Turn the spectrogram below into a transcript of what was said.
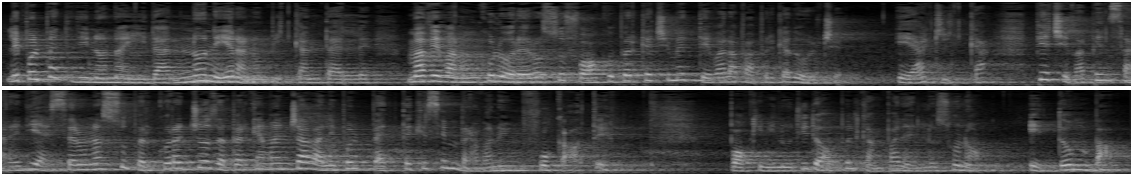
Le polpette di nonna Ida non erano piccantelle, ma avevano un colore rosso fuoco perché ci metteva la paprika dolce. E a Chicca piaceva pensare di essere una super coraggiosa perché mangiava le polpette che sembravano infuocate. Pochi minuti dopo il campanello suonò e Don Ba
